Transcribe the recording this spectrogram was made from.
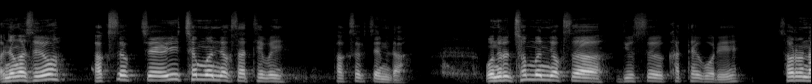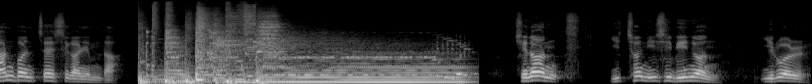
안녕하세요. 박석재의 천문역사TV 박석재입니다. 오늘은 천문역사 뉴스 카테고리 31번째 시간입니다. 지난 2022년 1월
